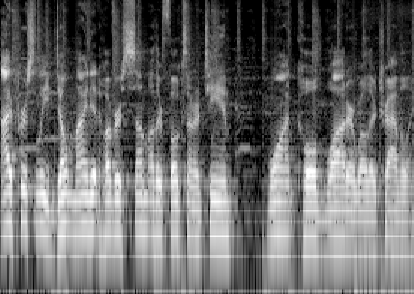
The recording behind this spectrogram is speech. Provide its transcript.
I personally don't mind it, however, some other folks on our team want cold water while they're traveling.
